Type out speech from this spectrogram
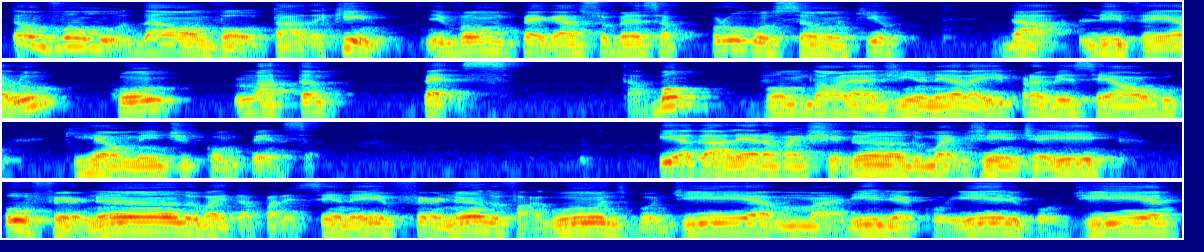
Então vamos dar uma voltada aqui. e vamos pegar sobre essa promoção aqui da Livelo com Latam Pass, tá bom? Vamos dar uma olhadinha nela aí para ver se é algo que realmente compensa. E a galera vai chegando, mais gente aí. O Fernando vai estar tá aparecendo aí. Fernando Fagundes, bom dia. Marília Coelho, bom dia.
